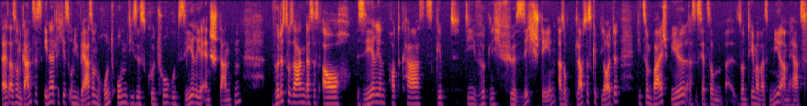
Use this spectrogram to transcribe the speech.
Da ist also ein ganzes inhaltliches Universum rund um dieses Kulturgut-Serie entstanden. Würdest du sagen, dass es auch Serienpodcasts gibt, die wirklich für sich stehen? Also glaubst du, es gibt Leute, die zum Beispiel, das ist jetzt so, so ein Thema, was mir am Herzen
